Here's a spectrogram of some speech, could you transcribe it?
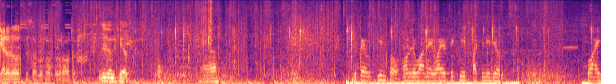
Chiaro roast is albo troppo troto. Leave him killed. Yeah. If I have info, only one A, why you pick me fucking idiot? Why?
